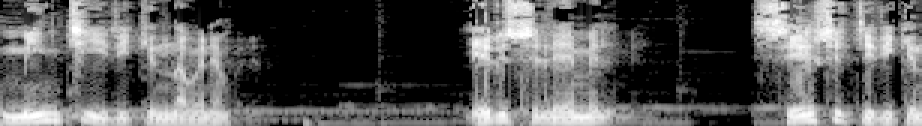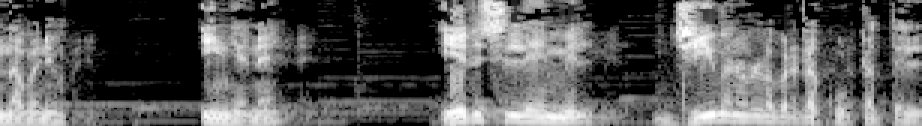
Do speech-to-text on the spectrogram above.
മിഞ്ചിയിരിക്കുന്നവനും യെരുഷലേമിൽ ശേഷിച്ചിരിക്കുന്നവനും. ഇങ്ങനെ യെരുസലേമിൽ ജീവനുള്ളവരുടെ കൂട്ടത്തിൽ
